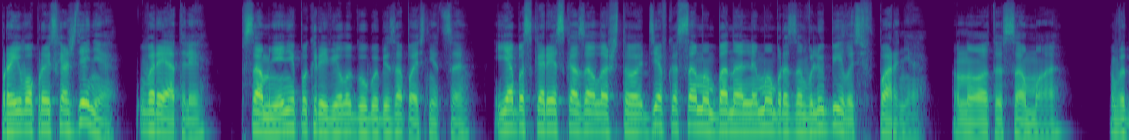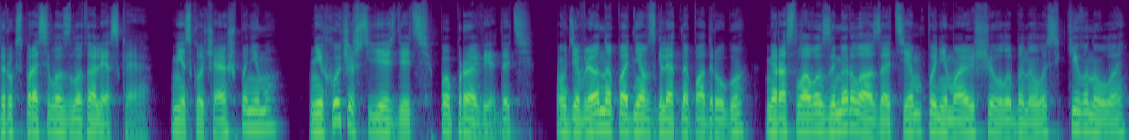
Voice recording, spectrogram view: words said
Про его происхождение? Вряд ли. В сомнении покривила губы безопасница. Я бы скорее сказала, что девка самым банальным образом влюбилась в парня. «Ну а ты сама?» Вдруг спросила Златолеская. «Не скучаешь по нему? Не хочешь съездить, попроведать?» Удивленно подняв взгляд на подругу, Мирослава замерла, а затем, понимающе улыбнулась, кивнула.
